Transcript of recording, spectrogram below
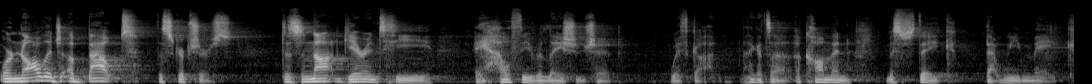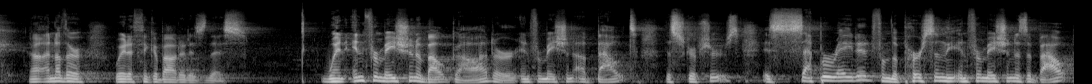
or knowledge about the scriptures does not guarantee a healthy relationship with God. I think that's a, a common mistake that we make. Uh, another way to think about it is this when information about God or information about the scriptures is separated from the person the information is about,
